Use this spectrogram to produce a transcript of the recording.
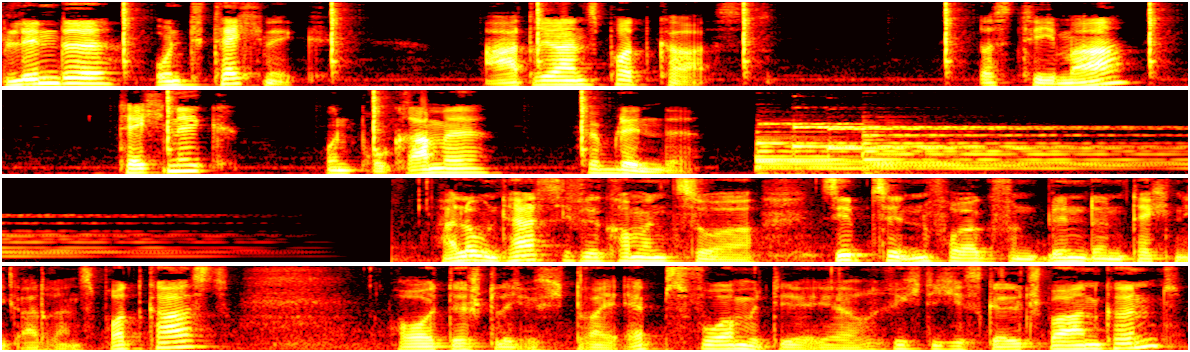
Blinde und Technik. Adrians Podcast. Das Thema Technik und Programme für Blinde. Hallo und herzlich willkommen zur 17. Folge von Blinde und Technik Adrians Podcast. Heute stelle ich euch drei Apps vor, mit der ihr richtiges Geld sparen könnt.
